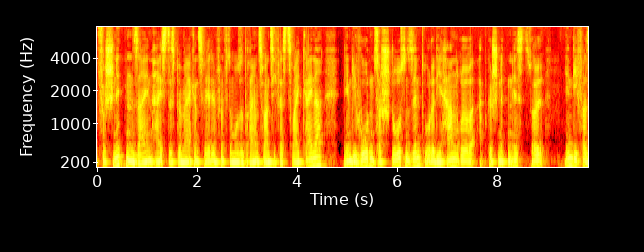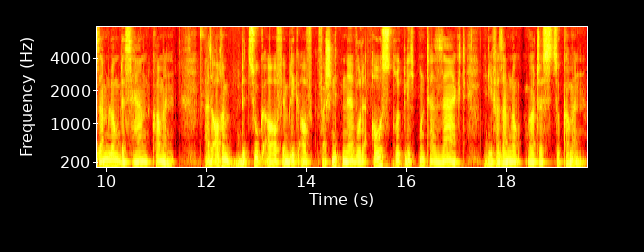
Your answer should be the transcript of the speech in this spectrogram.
Verschnittensein heißt es bemerkenswert in 5. Mose 23, Vers 2, keiner, dem die Hoden zerstoßen sind oder die Harnröhre abgeschnitten ist, soll in die Versammlung des Herrn kommen. Also auch im Bezug auf, im Blick auf Verschnittene wurde ausdrücklich untersagt, in die Versammlung Gottes zu kommen.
